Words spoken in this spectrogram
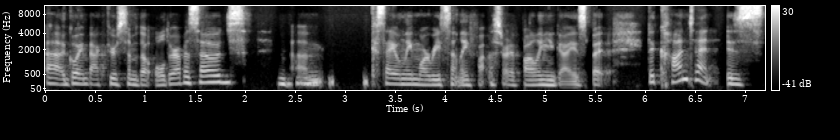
uh, going back through some of the older episodes, mm-hmm. um, because I only more recently fo- started following you guys, but the content is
